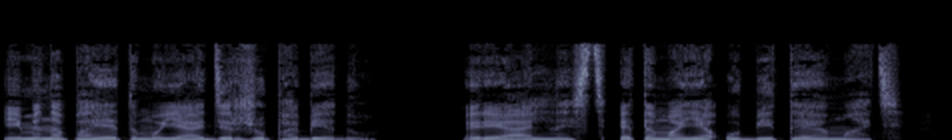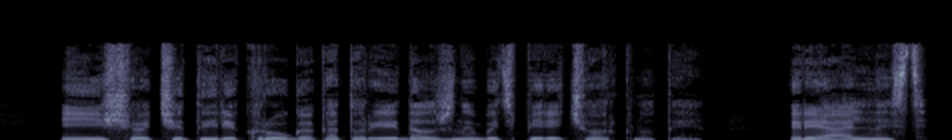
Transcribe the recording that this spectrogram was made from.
Именно поэтому я одержу победу. Реальность — это моя убитая мать. И еще четыре круга, которые должны быть перечеркнуты. Реальность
